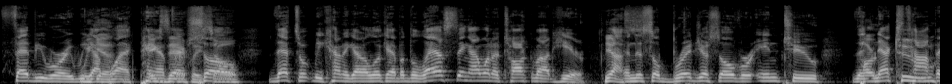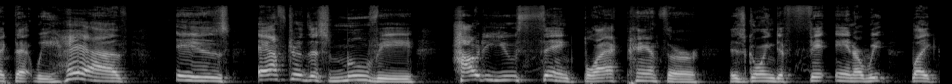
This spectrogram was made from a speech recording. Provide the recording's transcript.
February we, We got get- Black Panther. exactly, So, so- that's what we kind of got to look at. But the last thing I want to talk about here, Yes. and this will bridge us over into the Part next two. topic that we have is after this movie, how do you think Black Panther is going to fit in? Are we like,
